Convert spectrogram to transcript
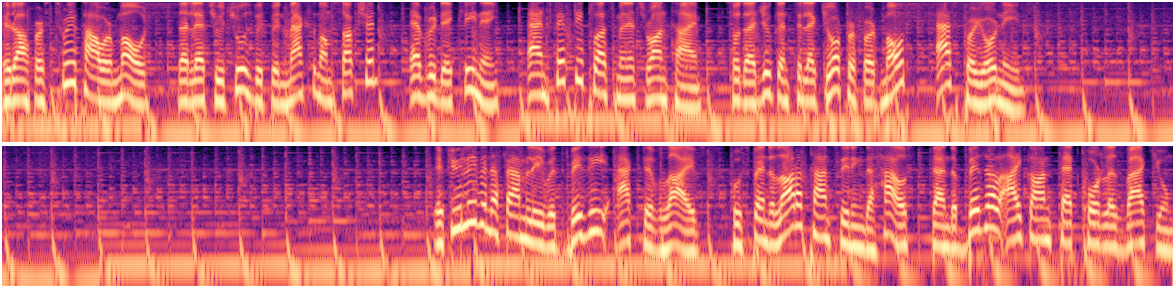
it offers three power modes that lets you choose between maximum suction, everyday cleaning, and 50 plus minutes runtime so that you can select your preferred mode as per your needs. If you live in a family with busy, active lives who spend a lot of time cleaning the house, then the Bissell Icon Pet Cordless Vacuum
